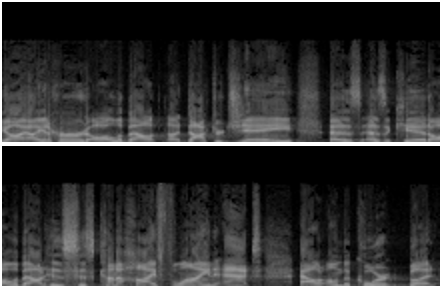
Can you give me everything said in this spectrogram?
Yeah, I, I had heard all about uh, Dr. J as, as a kid, all about his, his kind of high flying act out on the court. But,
